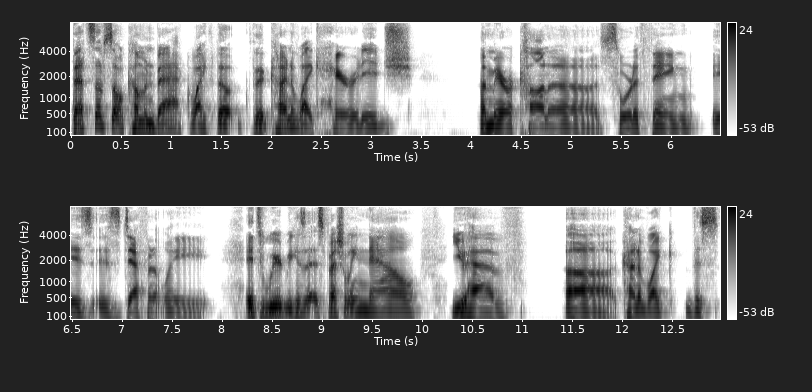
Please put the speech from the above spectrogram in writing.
That stuff's all coming back. Like the the kind of like heritage Americana sort of thing is is definitely. It's weird because especially now you have uh kind of like this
